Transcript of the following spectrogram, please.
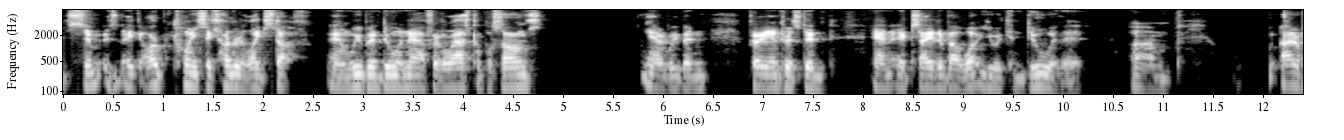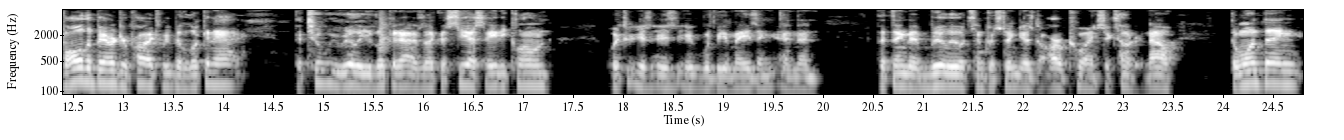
sim- like ARP 2600 like stuff, and we've been doing that for the last couple songs, and we've been very interested and excited about what you can do with it. Um, out of all the Behringer products we've been looking at, the two we really looking at is like the CS80 clone, which is, is it would be amazing, and then the thing that really looks interesting is the ARP 2600. Now, the one thing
